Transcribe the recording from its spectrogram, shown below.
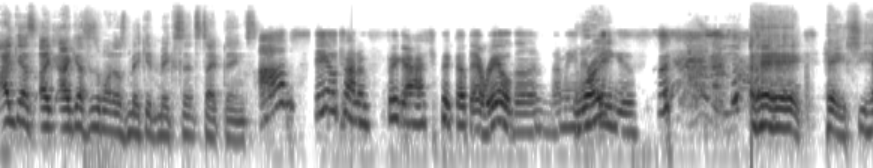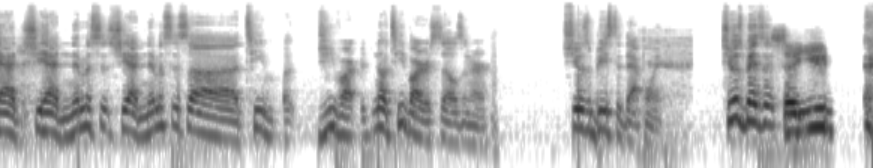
I guess, I, I guess it's one of those make it make sense type things. I'm still trying to figure out how she picked up that rail gun. I mean, Right? the thing is, hey, hey, hey, hey, she had, she had Nemesis, she had Nemesis, uh, T, uh, G virus, no T virus cells in her. She was a beast at that point. She was basically. So you.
